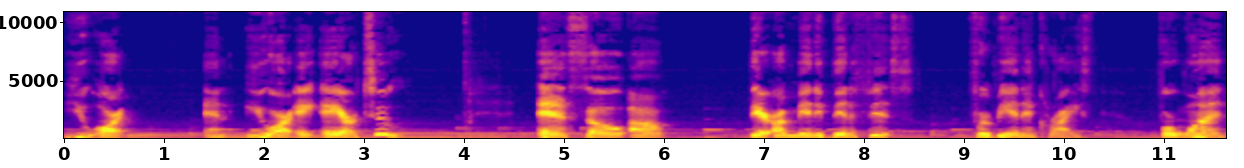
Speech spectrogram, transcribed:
you are and you are a heir too. And so uh, there are many benefits for being in Christ. For one,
